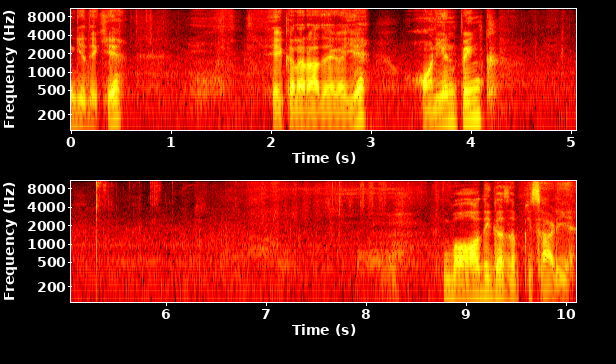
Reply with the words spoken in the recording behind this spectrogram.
ये देखिए, एक कलर आ जाएगा ये ऑनियन पिंक बहुत ही गजब की साड़ी है।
